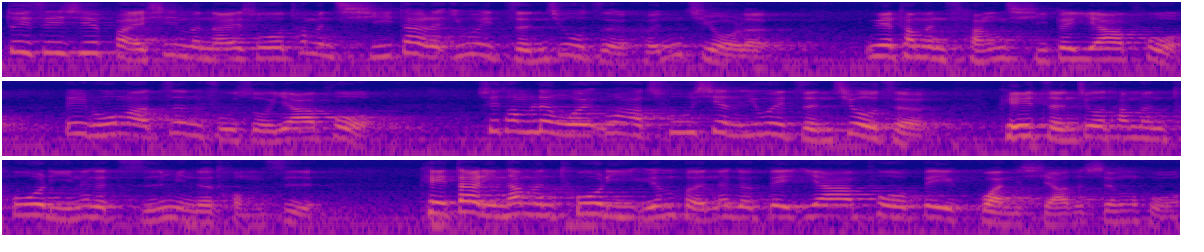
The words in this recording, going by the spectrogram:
对这些百姓们来说，他们期待了一位拯救者很久了，因为他们长期被压迫，被罗马政府所压迫，所以他们认为，哇，出现了一位拯救者。可以拯救他们脱离那个殖民的统治，可以带领他们脱离原本那个被压迫、被管辖的生活。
